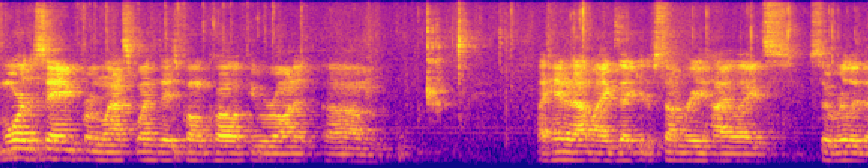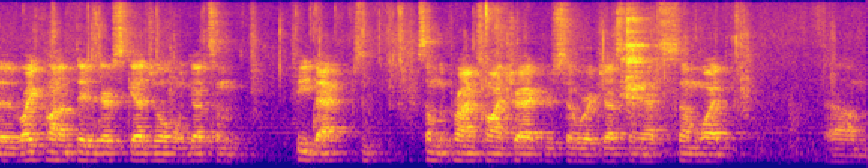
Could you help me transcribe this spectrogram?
more of the same from last Wednesday's phone call, if you were on it. Um, I handed out my executive summary highlights, so really the Rycon updated their schedule, and we got some feedback from some of the prime contractors, so we're adjusting that somewhat. Um,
